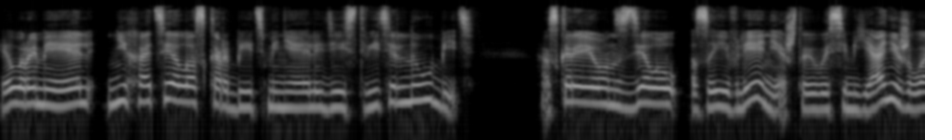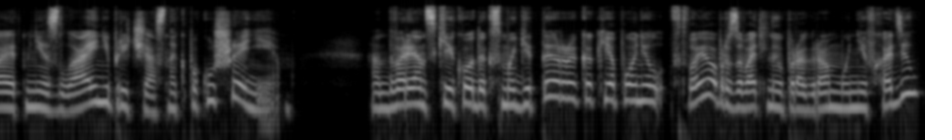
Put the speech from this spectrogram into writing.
Элрамиэль не хотел оскорбить меня или действительно убить, а скорее он сделал заявление, что его семья не желает мне зла и не причастна к покушениям. Дворянский кодекс Магитерры, как я понял, в твою образовательную программу не входил?»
